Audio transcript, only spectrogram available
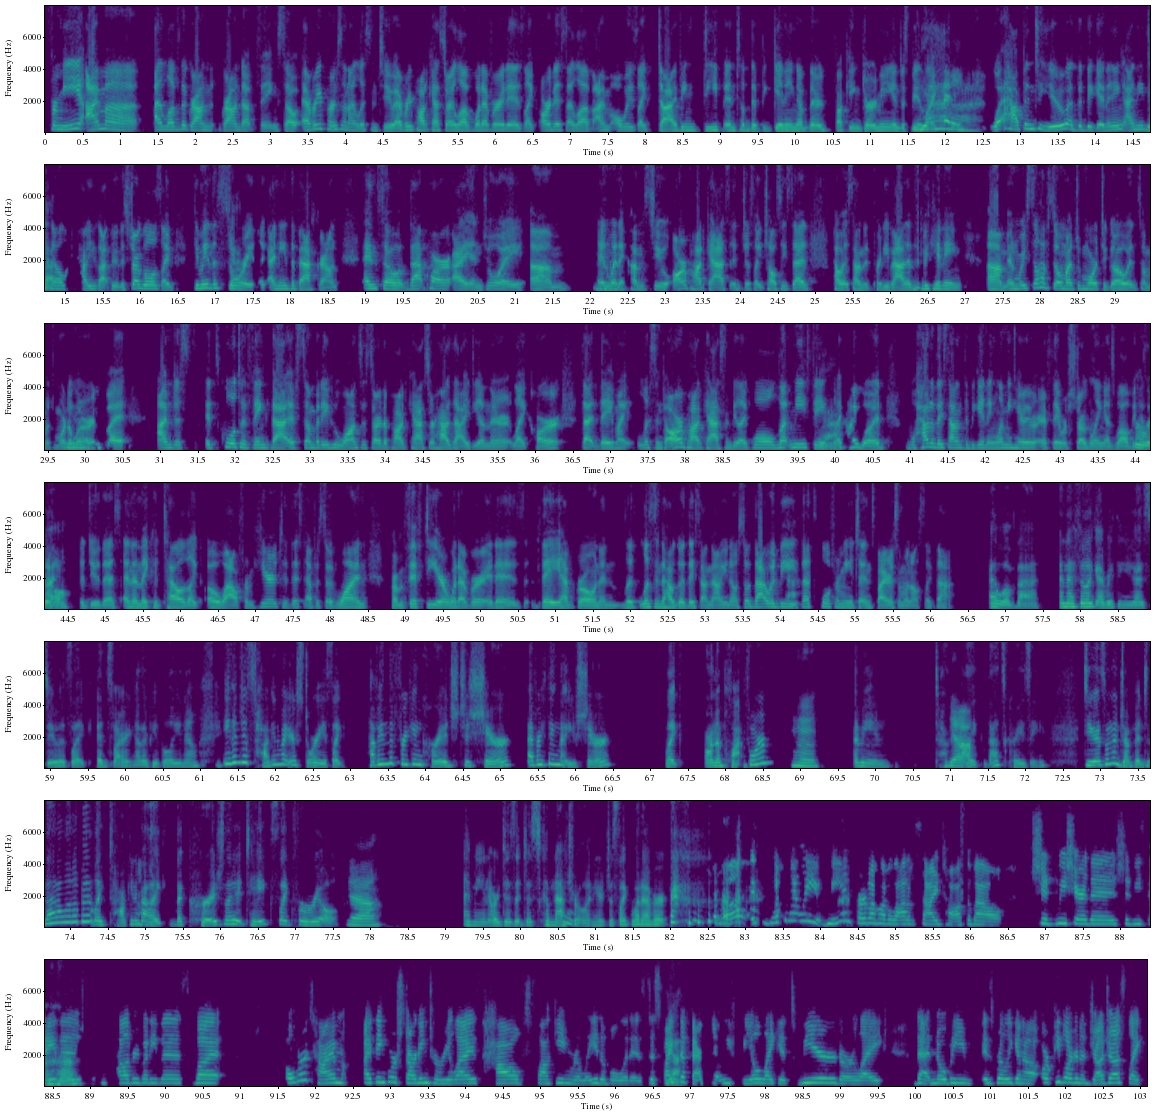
for me, I'm a I love the ground ground up thing. So every person I listen to, every podcaster I love, whatever it is, like artists I love, I'm always like diving deep into the beginning of their fucking journey and just being like, hey, what happened to you at the beginning? I need to Yeah. know like, how you got through the struggles. Like, give me the story. Like, I need the background. And so that part I enjoy. Um, and when Mhm. it comes to our podcast, it just like Chelsea said, how it sounded pretty bad at the beginning. Um, and we still have so much more to go and so much more to Yeah. learn. But I'm just it's cool to think that if somebody who wants to start a podcast or has that idea in their like heart that they might listen to our podcast and be like, "Well, let me think Yeah. like I would. Well, how do they sound at the beginning? Let me hear if they were struggling as well because I to do this." And then they could tell like, "Oh, wow, from here to this episode 1 from 50 or whatever it is, they have grown and li- listen to how good they sound now, you know." So that would be Yeah. that's cool for me to inspire someone else like that. I love that. And I feel like everything you guys do is like inspiring other people, you know? Even just talking about your stories, like having the freaking courage to share everything that you share, like on a platform. Mhm. I mean, talk, Yeah. like that's crazy. Do you guys want to jump into that a little bit? Like talking about like the courage that it takes, like for real. Yeah. I mean, or does it just come natural and you're just like, whatever? well, it's definitely me and Pheriba have a lot of side talk about should we share this? Should we say Uh-huh. this? Should we tell everybody this? But over time, I think we're starting to realize how fucking relatable it is, despite Yeah. the fact that we feel like it's weird or like that nobody is really gonna, or people are gonna judge us. Like,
